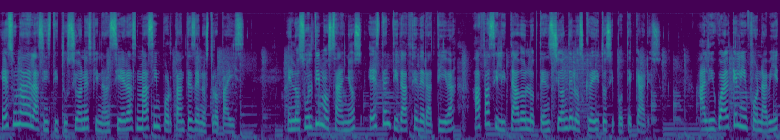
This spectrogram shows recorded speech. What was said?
es una de las instituciones financieras más importantes de nuestro país en los últimos años, esta entidad federativa ha facilitado la obtención de los créditos hipotecarios. Al igual que el Infonavit,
